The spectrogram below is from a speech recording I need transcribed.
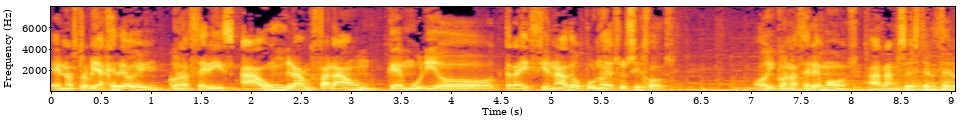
En nuestro viaje de hoy conoceréis a un gran faraón que murió traicionado por uno de sus hijos. Hoy conoceremos a Ramsés III.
